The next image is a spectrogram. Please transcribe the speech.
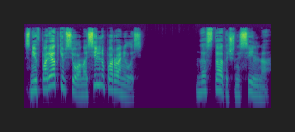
С ней в порядке все, она сильно поранилась?» «Достаточно сильно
